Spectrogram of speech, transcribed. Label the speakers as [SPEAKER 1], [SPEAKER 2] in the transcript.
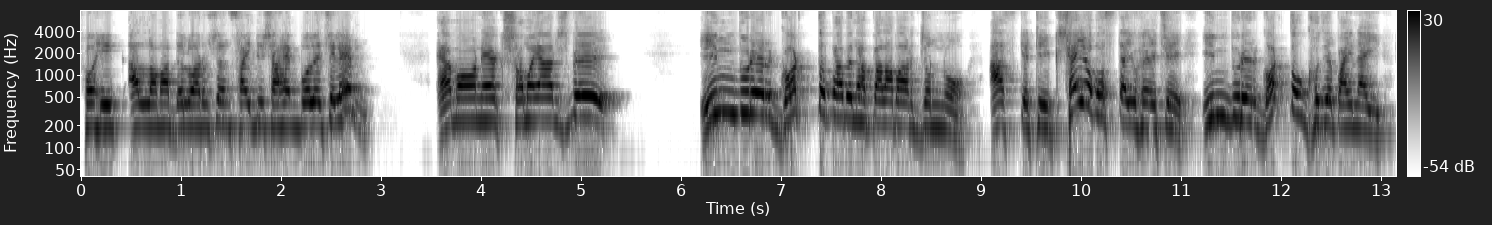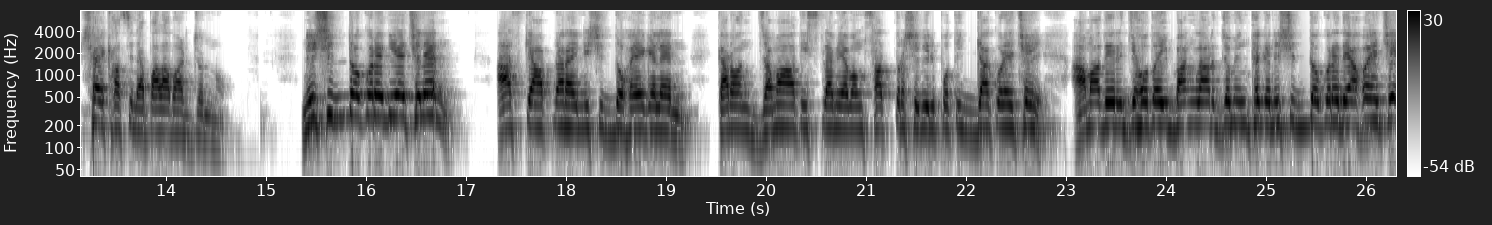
[SPEAKER 1] শহীদ আল্লামা দেলোয়ার হোসেন সাইদি সাহেব বলেছিলেন, এমন এক সময় আসবে, ইন্দুরের গর্ত পাবে না পালাবার জন্য। আজকে ঠিক সেই অবস্থায় হয়েছে, ইন্দুরের গর্তও খুঁজে পায় নাই শেখ হাসিনা পালাবার জন্য। নিষিদ্ধ করে দিয়েছিলেন আজকে আপনারাই নিষিদ্ধ হয়ে গেলেন। কারণ জামাত ইসলামী এবং ছাত্র শিবির প্রতিজ্ঞা করেছে, আমাদের যেহেতু এই বাংলার জমিন থেকে নিষিদ্ধ করে দেয়া হয়েছে,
